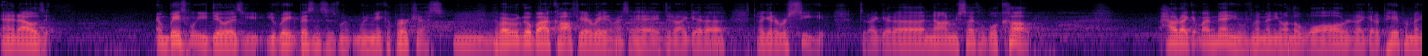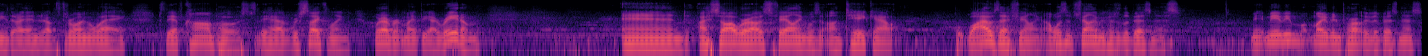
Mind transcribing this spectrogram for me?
and I was, and basically what you do is you, you rate businesses when, when you make a purchase. Hmm. If I were to go buy a coffee, I rate them. I say, hey, did I get a did I get a receipt? Did I get a non-recyclable cup? How did I get my menu? Was my menu on the wall, or did I get a paper menu that I ended up throwing away? Do they have compost? Do they have recycling? Whatever it might be, I rate them. And I saw where I was failing was on takeout. But why was I failing? I wasn't failing because of the business. Maybe it might have been partly the business,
